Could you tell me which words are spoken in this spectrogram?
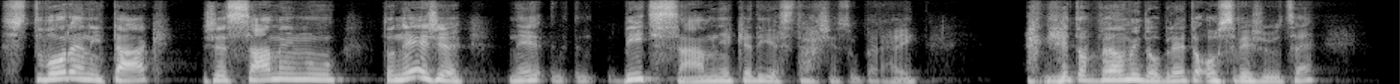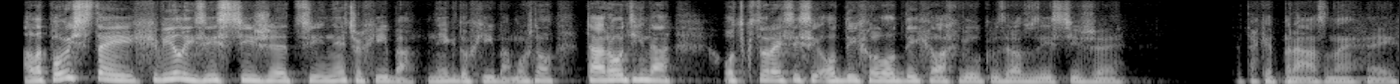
stvorení tak, že samému, to nie je, že ne, byť sám niekedy je strašne super, hej. Je to veľmi dobré, je to osviežujúce, ale po istej chvíli zistí, že si niečo chýba, niekto chýba. Možno tá rodina, od ktorej si si oddychol, oddychla chvíľku, zrazu zistí, že to je také prázdne, hej.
